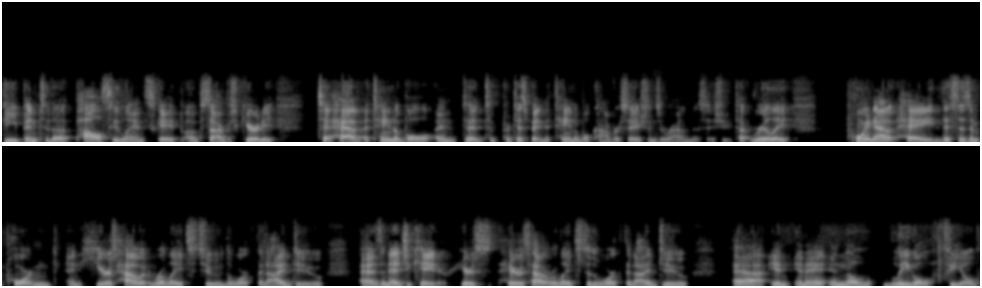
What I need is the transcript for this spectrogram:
deep into the policy landscape of cybersecurity to have attainable and to, to participate in attainable conversations around this issue to really point out hey this is important and here's how it relates to the work that i do as an educator here's here's how it relates to the work that i do uh, in in, a, in the legal field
